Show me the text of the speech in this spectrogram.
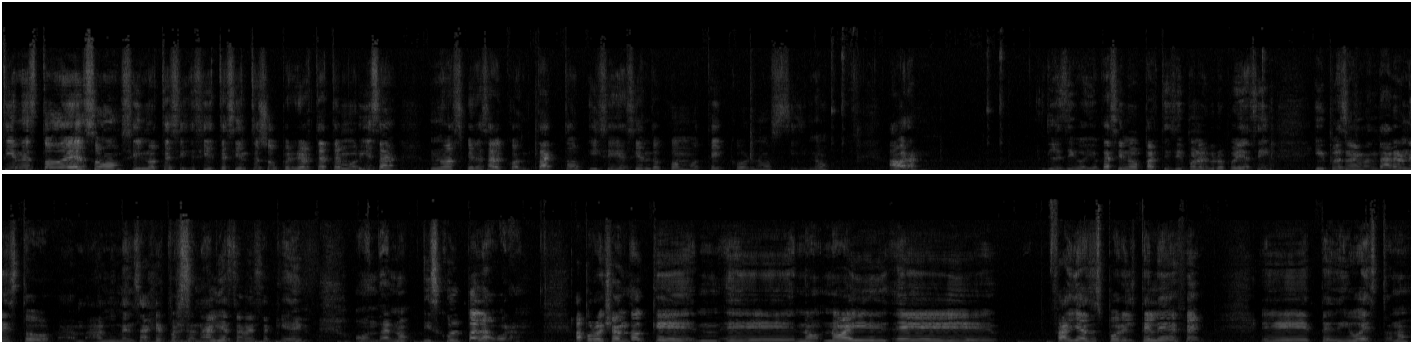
tienes todo eso, si no te si te sientes superior, te atemoriza, no aspires al contacto y sigue siendo como te conocí, ¿no? Ahora les digo, yo casi no participo en el grupo y así y pues me mandaron esto a, a mi mensaje personal y hasta me saqué de onda, ¿no? Disculpa la hora aprovechando que eh, no, no hay eh, fallas por el TLF, eh, te digo esto, ¿no?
